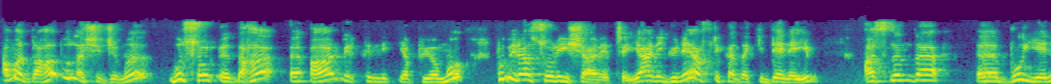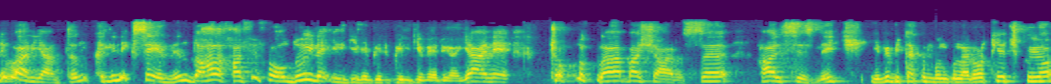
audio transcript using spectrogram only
Ama daha bulaşıcı mı? Bu sor, e, daha e, ağır bir klinik yapıyor mu? Bu biraz soru işareti. Yani Güney Afrika'daki deneyim aslında e, bu yeni varyantın klinik seyrinin daha hafif olduğuyla ilgili bir bilgi veriyor. Yani çoklukla baş ağrısı, halsizlik gibi bir takım bulgular ortaya çıkıyor.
